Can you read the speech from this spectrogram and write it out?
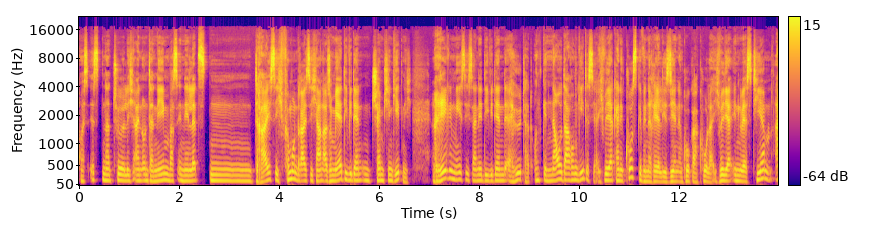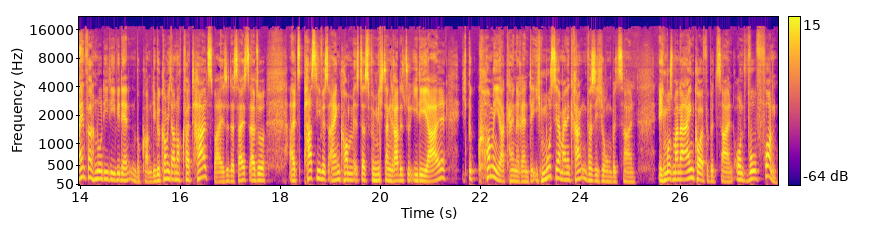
Aber es ist natürlich ein Unternehmen, was in den letzten 30, 35 Jahren, also mehr Dividenden-Champion geht nicht, regelmäßig seine Dividende erhöht hat. Und genau darum geht es ja. Ich will ja keine Kursgewinne realisieren in Coca-Cola. Ich will ja investieren und einfach nur die Dividenden bekommen. Die bekomme ich auch noch quartalsweise. Das heißt also, als passives Einkommen ist das für mich dann geradezu ideal. Ich bekomme ja keine Rente. Ich muss ja meine Krankenversicherung bezahlen. Ich muss meine Einkäufe bezahlen. Und wovon?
